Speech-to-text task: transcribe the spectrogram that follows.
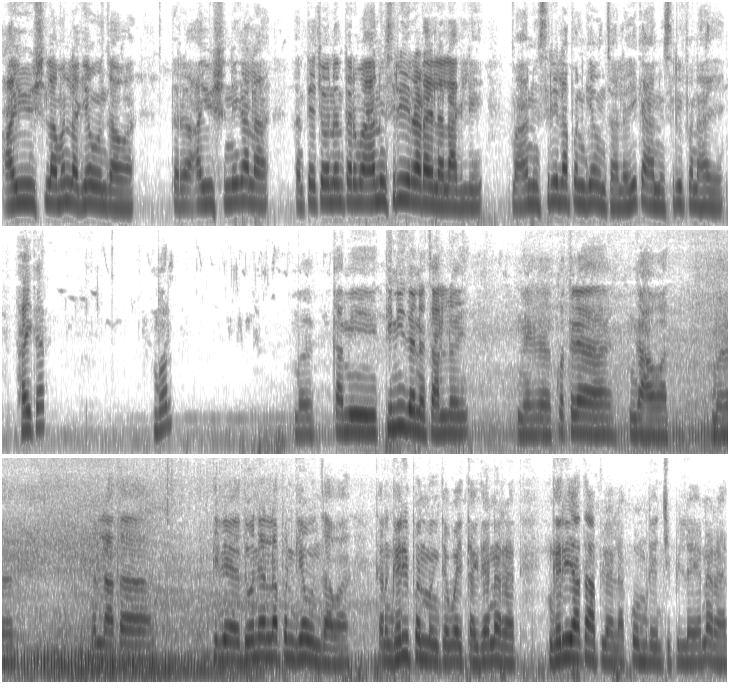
आयुषला म्हणला घेऊन जावा. तर आयुष निघाला. आणि त्याच्यानंतर मग अनुश्री रडायला लागली. मग अनुश्रीला पण घेऊन चालू ही का अनुश्री पण आहे? हाय का? बोल. मग आम्ही तिन्ही जण चाललो आहे मग कोत्र्या गावात. मग म्हणलं आता तिने दोन्यांना पण घेऊन जावा. कारण घरी पण मग ते वैताग देणार आहात. घरी आता आपल्याला कोंबड्यांची पिल्लं येणार आहात.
